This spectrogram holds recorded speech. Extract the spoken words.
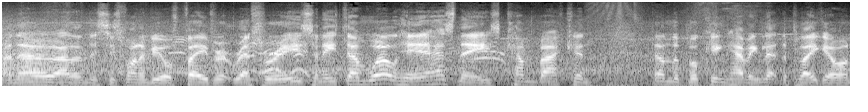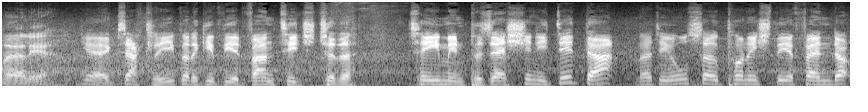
I know, Alan, this is one of your favourite referees, and he's done well here, hasn't he? He's come back and done the booking, having let the play go on earlier. Yeah, exactly. You've got to give the advantage to the team in possession. He did that, but he also punished the offender.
